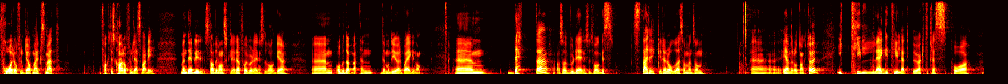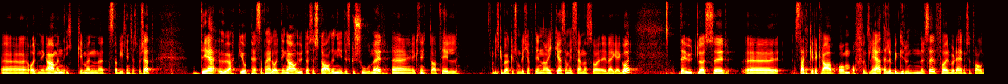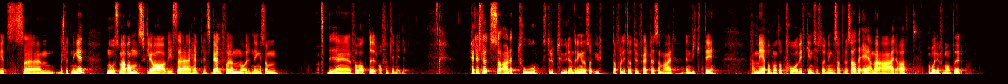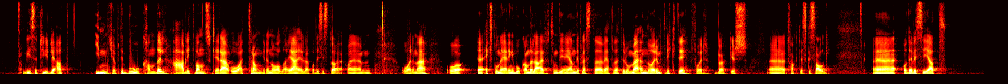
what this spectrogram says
får offentlig oppmerksomhet, faktisk har offentlighetsverdi. Men det blir stadig vanskeligere for vurderingsutvalget um, å bedømme. Den, det må de gjøre på egen hånd. Um, dette, altså vurderingsutvalgets sterkere rolle som en sånn uh, enerådende aktør, i tillegg til et økt press på uh, ordninga, men ikke med et stabilt innkjøpsbudsjett, det øker jo presset på hele ordninga og utløser stadig nye diskusjoner eh, knytta til hvilke bøker som blir kjøpt inn og ikke, som vi senest så i VG i går. Det utløser eh, sterkere krav om offentlighet eller begrunnelser for vurderingsutvalgets eh, beslutninger. Noe som er vanskelig å avvise helt prinsipielt for en ordning som eh, forvalter offentlige midler. Helt til slutt er det to strukturendringer også utafor litteraturfeltet som er, viktig, er med på, på å påvirke innkjøpsordningen for sakprosa. Det ene er at våre informanter viser tydelig at innkjøp til bokhandel er blitt vanskeligere og et trangere nåløye i løpet av de siste øh, årene. Og øh, eksponering i bokhandel er, som de, igjen, de fleste vet i dette rommet, enormt viktig for bøkers eh, faktiske salg. og det vil si at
